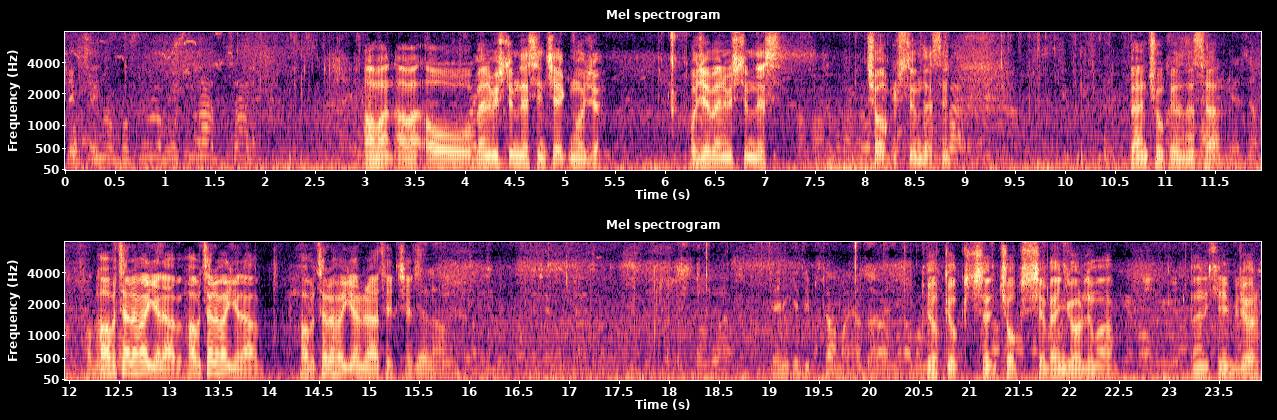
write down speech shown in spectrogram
Çek çek. Boşluğuna boşluğuna sar. Aman aman. Oo benim üstümdesin çekme hoca. Hoca benim üstümdesin. Çok üstümdesin. Ben çok hızlı sa... Ha bu tarafa gel abi. Ha bu tarafa gel abi. Ha bu tarafa gel rahat edeceğiz. Gel abi. Seninki dipte ama ya. Daha benimki Yok yok sen çok şey ben gördüm abi. Ben ikini biliyorum.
